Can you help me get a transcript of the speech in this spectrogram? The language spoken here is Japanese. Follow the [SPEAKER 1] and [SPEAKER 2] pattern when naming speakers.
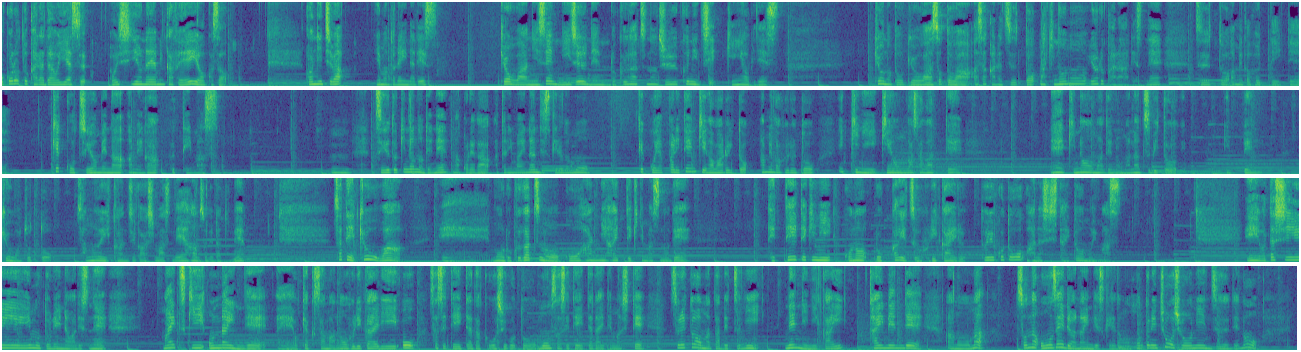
[SPEAKER 1] 心と体を癒す美味しいお悩みカフェへようこそ。こんにちは湯本玲奈です。今日は2020年6月の19日金曜日です。今日の東京は外は朝からずっと、まあ、昨日の夜からですねずっと雨が降っていて結構強めな雨が降っています。うん、梅雨時なのでね、まあ、これが当たり前なんですけれども結構やっぱり天気が悪いと雨が降ると一気に気温が下がってね昨日までの真夏日と一変今日はちょっと寒い感じがしますね半袖だとね。さて今日は、えー、もう6月も後半に入ってきてますので徹底的にこの6ヶ月を振り返るということをお話ししたいと思います。えー、私井本玲奈はですね毎月オンラインで、えー、お客様の振り返りをさせていただくお仕事もさせていただいてましてそれとはまた別に年に2回対面であのまあそんな大勢ではないんですけれども本当に超少人数での、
